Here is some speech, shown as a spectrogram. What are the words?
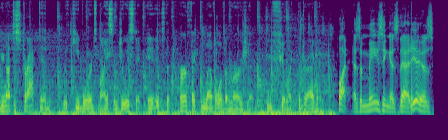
you're not distracted with keyboards, mice, and joystick. It's the perfect level of immersion. You feel like the dragon. But as amazing as that is,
